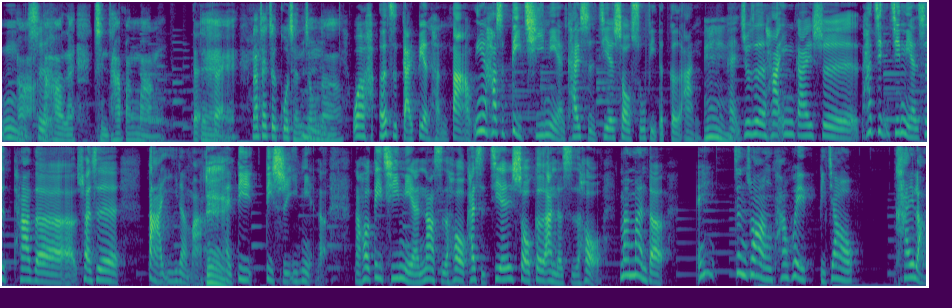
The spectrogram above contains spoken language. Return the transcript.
嗯，啊，是，然后来请她帮忙。对对。对那在这个过程中呢，我儿子改变很大，因为他是第七年开始接受苏菲的个案。嗯，嘿，就是他应该是他今今年是他的算是。大一了嘛，对，第第十一年了，然后第七年那时候开始接受个案的时候，慢慢的，哎，症状他会比较开朗，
